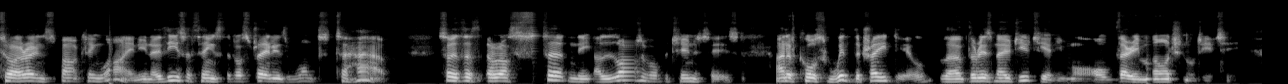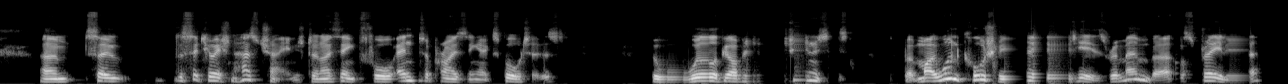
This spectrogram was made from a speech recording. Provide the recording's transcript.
to our own sparkling wine. You know, these are things that Australians want to have. So there are certainly a lot of opportunities. And of course, with the trade deal, there is no duty anymore, or very marginal duty. Um, so the situation has changed. And I think for enterprising exporters, there will be opportunities. But my one caution is remember, Australia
